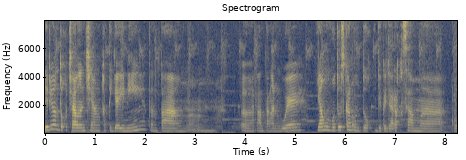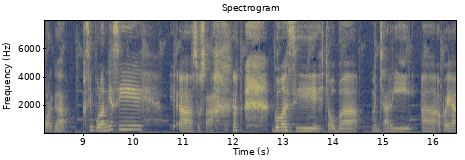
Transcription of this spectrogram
Jadi untuk challenge yang ketiga ini tentang uh, tantangan gue yang memutuskan untuk jaga jarak sama keluarga kesimpulannya sih uh, susah. gue masih coba mencari uh, apa ya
